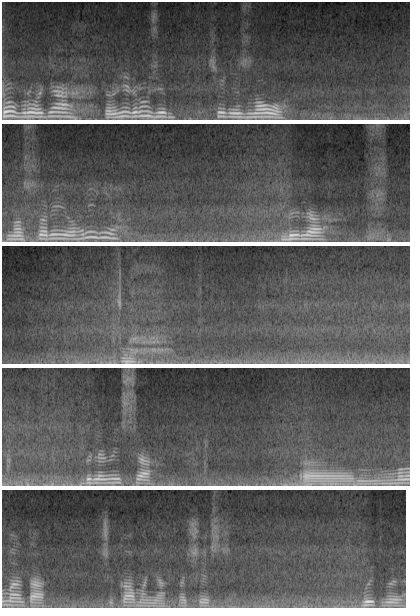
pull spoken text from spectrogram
Доброго дня, дорогі друзі. Сьогодні знову на старій огріні біля біля місця е, монумента чи каменя на честь битви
